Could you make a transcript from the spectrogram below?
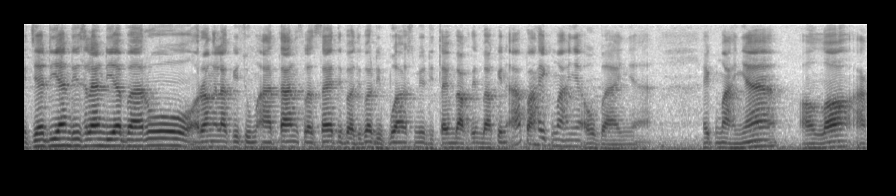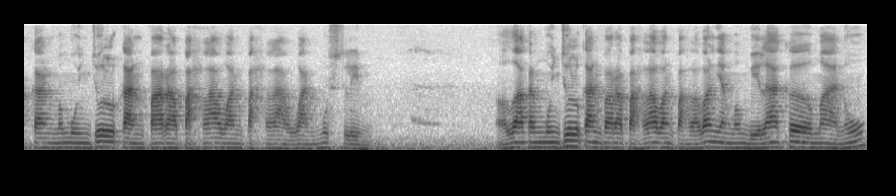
kejadian di Selandia Baru orang lagi jumatan selesai tiba-tiba dibasmi ditembak-tembakin. Apa hikmahnya? Oh banyak. Hikmahnya Allah akan memunculkan para pahlawan-pahlawan muslim. Allah akan memunculkan para pahlawan-pahlawan yang membela kemanusiaan.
